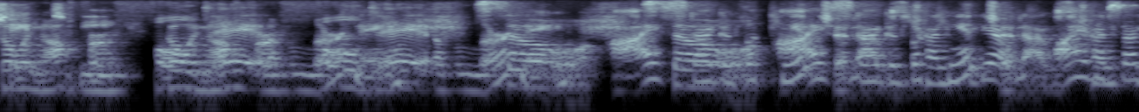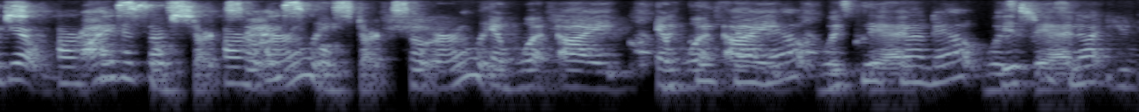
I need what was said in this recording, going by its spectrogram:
going off for a full day of learning. So I started looking into it. I was trying to figure out why does our high school start so early? Start so early. And what I and what I was found out was that not unique.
